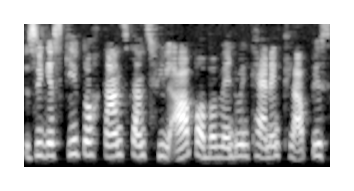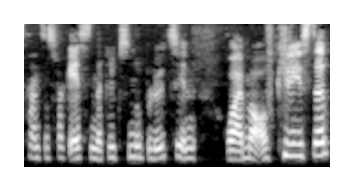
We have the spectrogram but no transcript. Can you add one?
deswegen, es geht noch ganz, ganz viel ab, aber wenn du in keinem Club bist, kannst du es vergessen. Da kriegst du nur Blödsinnräume aufgelistet.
